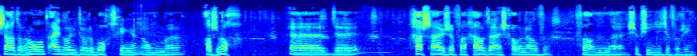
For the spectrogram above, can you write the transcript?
Staten van Holland eindelijk door de bocht gingen om alsnog de gasthuizen van Gouda en Schoonhoven van subsidie te voorzien.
